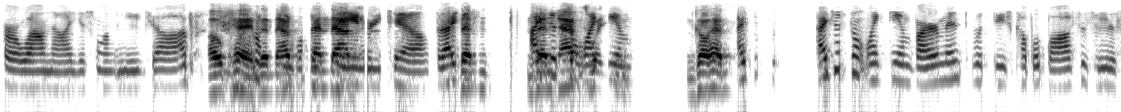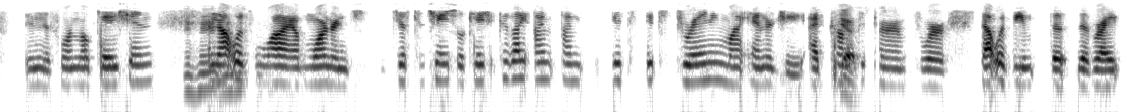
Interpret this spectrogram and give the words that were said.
for a while now. I just want a new job. Okay, then that's then that's in retail. But I then, just then I just don't like the Go ahead. I I just don't like the environment with these couple bosses in this in this one location, Mm-hmm, and that was why I'm wondering just to change location because I I'm I'm it's it's draining my energy. I've come Yes. to terms where that would be the the right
